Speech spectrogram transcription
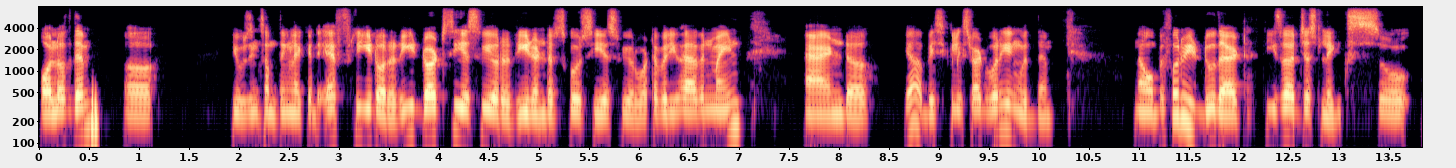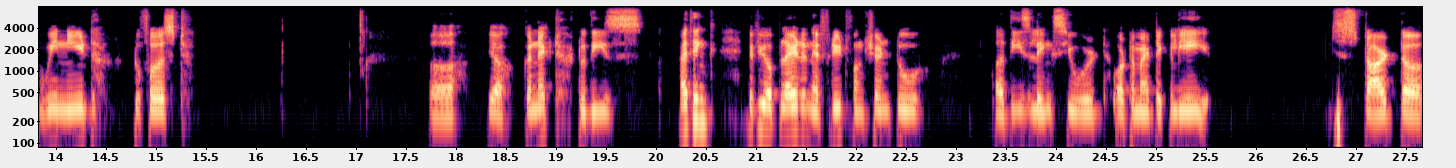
all of them uh, using something like an fread or a read.csv or a read underscore csv or whatever you have in mind. And uh, yeah basically start working with them. Now before we do that these are just links. So we need to first uh, yeah connect to these. I think if you applied an fread function to uh, these links you would automatically start uh,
